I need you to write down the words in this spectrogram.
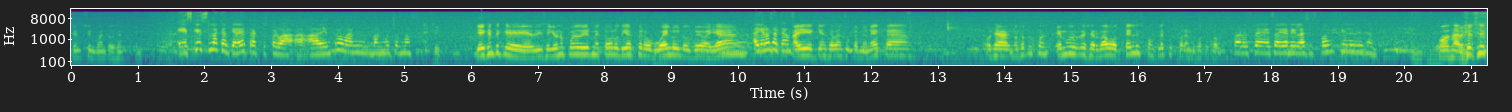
150 o 150. Es que es la cantidad de tractos, pero a- a- adentro van, van muchos más. Sí. Y hay gente que dice, yo no puedo irme todos los días, pero vuelo y los veo allá. Allá los alcanzan. Hay quien se va en su camioneta. O sea, nosotros hemos reservado hoteles completos para nosotros solos. Para ustedes, oigan, ¿y las esposas qué les dicen? Pues a veces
